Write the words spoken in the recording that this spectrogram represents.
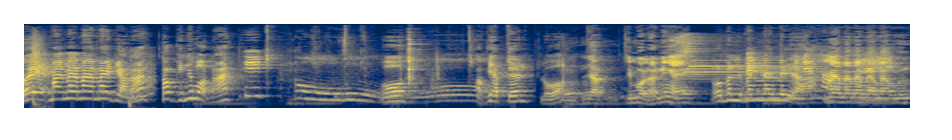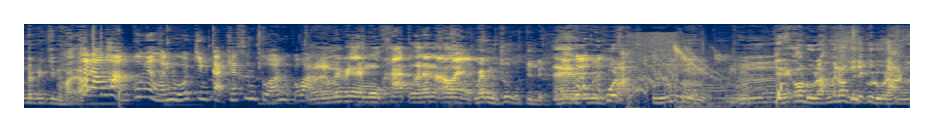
เฮ้ยไม่ไม่ไม่ไม่เดี๋ยวนะ ต้องกินให้หมดนะ พี่โอ้โหโอ้ เอาเปรียบเกินโหลเนี่ยกินหมดแล้วนี่ไงโอ้มันมันมันไม่เหลือแม่แม่แม่แม่แม่มันเป็นกลิ่นหอยแล้วถ้าน้ำหางกุ้งอย่างนั้นหนูก็กินกัดแค่ครึ่งตัวหนูก็ว่าเออไม่เป็นไรโมฆะตัวนั้นเอาไว้แม่มึงช่วยกูกินดิเออมึงพูดอะอืมอืมอืมกินให้กล้องดูนะไม่ต้องกินให้กูดูนะอื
